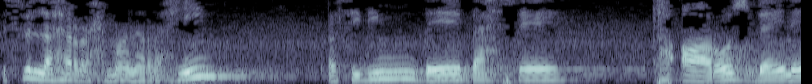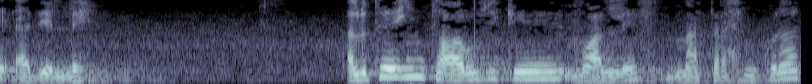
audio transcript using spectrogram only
بسم الله الرحمن الرحیم. رسیدیم به بحث تعارض بین ادله. البته این تعارضی که معلف مطرح می‌کند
